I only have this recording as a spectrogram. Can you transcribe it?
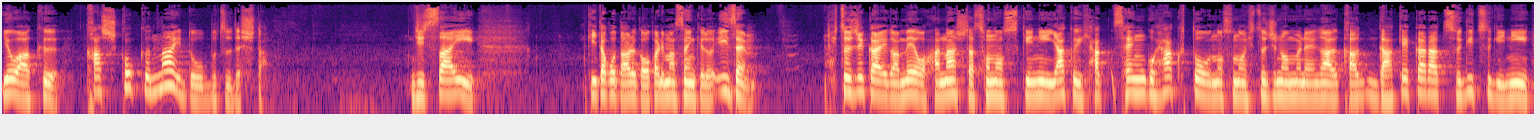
弱く賢くない動物でした。実際聞いたことあるか分かりませんけど以前羊飼いが目を離したその隙に約1500頭のその羊の群れが崖から次々に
